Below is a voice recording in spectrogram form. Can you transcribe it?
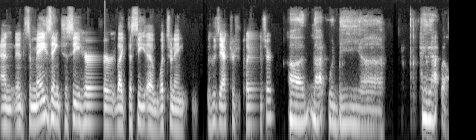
and it's amazing to see her, like, to see um, what's her name, who's the actress who plays her? uh, that would be uh, Hayley Atwell.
